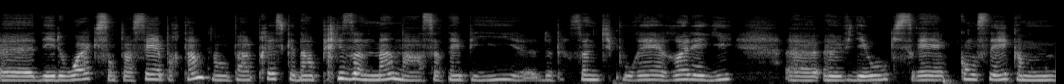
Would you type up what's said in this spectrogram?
Euh, des lois qui sont assez importantes. On parle presque d'emprisonnement dans certains pays euh, de personnes qui pourraient relayer euh, une vidéo qui serait considérée comme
